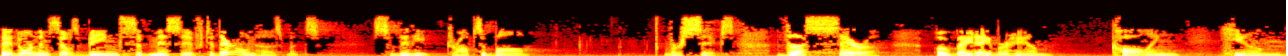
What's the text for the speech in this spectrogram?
they adorn themselves being submissive to their own husbands. So then he drops a bomb. Verse 6 Thus Sarah obeyed Abraham, calling him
